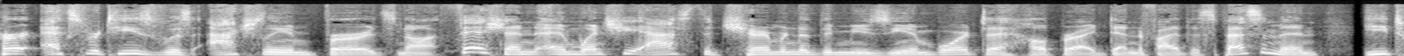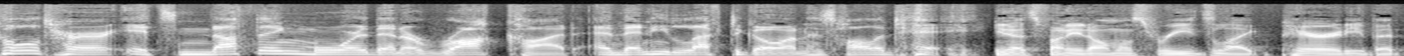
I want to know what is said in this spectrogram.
Her expertise was actually in birds, not fish. And, and when she asked the chairman of the museum board to help her identify the specimen, he told her it's nothing more than a rock cod. And then he left to go on his holiday. You know, it's funny. It almost reads like parody, but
